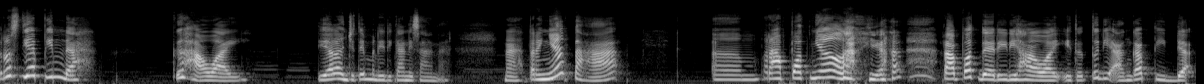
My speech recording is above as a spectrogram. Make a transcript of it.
Terus dia pindah ke Hawaii. Dia lanjutin pendidikan di sana. Nah, ternyata um, rapotnya lah ya rapot dari di Hawaii itu tuh dianggap tidak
